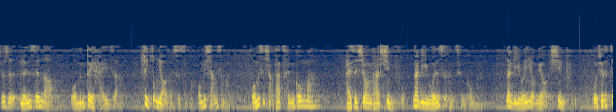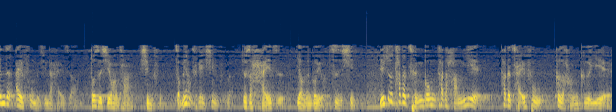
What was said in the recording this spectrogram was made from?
就是人生啊，我们对孩子啊。最重要的是什么？我们想什么？我们是想他成功吗？还是希望他幸福？那李文是很成功啊。那李文有没有幸福？我觉得真正爱父母亲的孩子啊，都是希望他幸福。怎么样才可以幸福呢？就是孩子要能够有自信，也就是他的成功、他的行业、他的财富、各行各业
